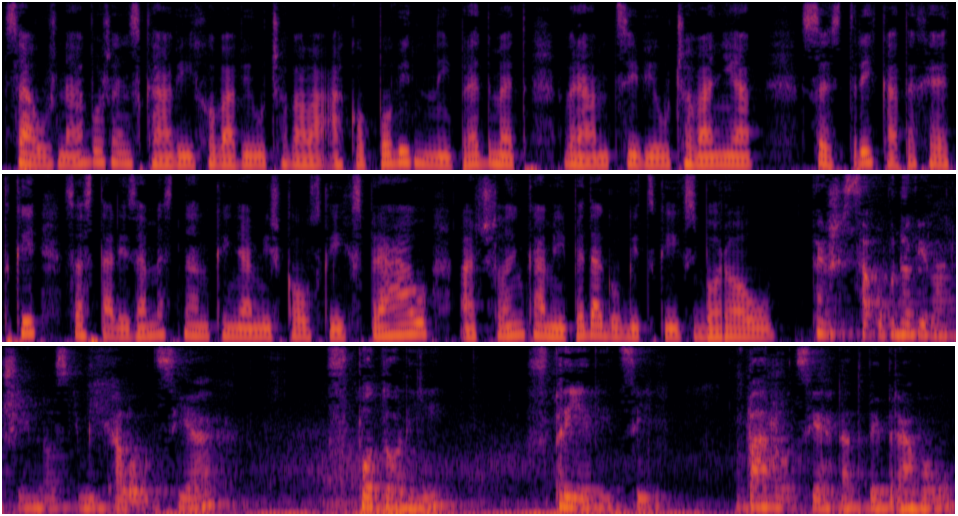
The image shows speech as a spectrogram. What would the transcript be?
sa už náboženská výchova vyučovala ako povinný predmet v rámci vyučovania. Sestry katechétky sa stali zamestnankyňami školských správ a členkami pedagogických zborov. Takže sa obnovila činnosť v Michalovciach, v Podolí, v Prievici, v Banovciach nad Bebravou,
